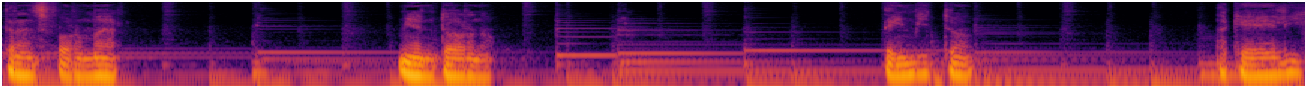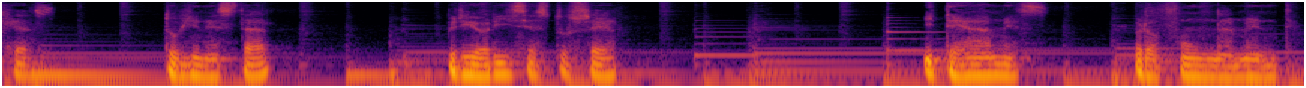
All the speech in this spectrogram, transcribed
transformar mi entorno. Te invito a que elijas tu bienestar, priorices tu ser y te ames profundamente.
